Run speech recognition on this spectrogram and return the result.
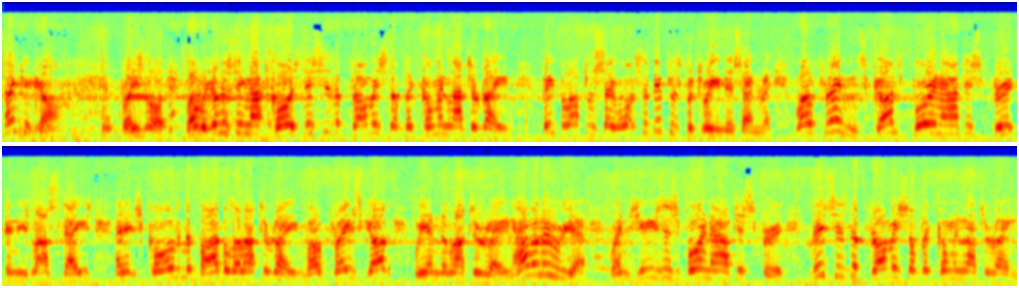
Thank you, Carl. Praise the Lord. Well, we're going to sing that chorus. This is the promise of the coming latter rain. People often say, what's the difference between this, Henry? Well, friends, God's pouring out His Spirit in these last days, and it's called in the Bible the latter rain. Well, praise God, we're in the latter rain. Hallelujah! When Jesus is pouring out His Spirit, this is the promise of the coming latter rain.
